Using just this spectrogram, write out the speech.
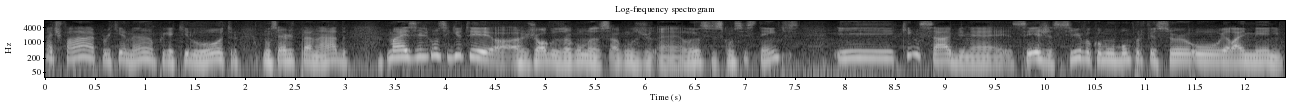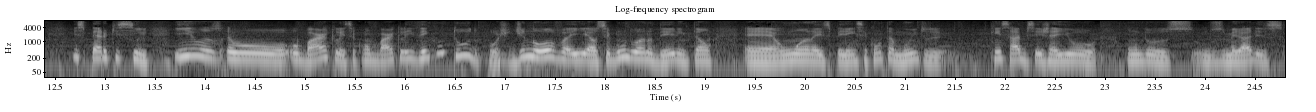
a gente fala, ah, por que não, porque aquilo outro não serve pra nada. Mas ele conseguiu ter ó, jogos, algumas, alguns é, lances consistentes. E quem sabe, né, seja, sirva como um bom professor o Eli Manning. Espero que sim. E os- o, o Barkley, com o Barkley vem com tudo, poxa. De novo aí, é o segundo ano dele, então é, um ano de experiência conta muito. Quem sabe seja aí o, um, dos, um dos melhores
